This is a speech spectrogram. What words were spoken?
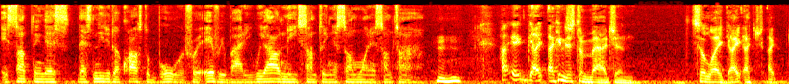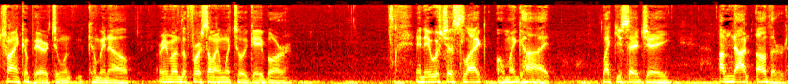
is something that's that's needed across the board for everybody. We all need something and someone at some time. Mm-hmm. I, I, I can just imagine. So, like, I, I, I try and compare it to when coming out. I remember the first time I went to a gay bar, and it was just like, oh my God, like you said, Jay, I'm not othered.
